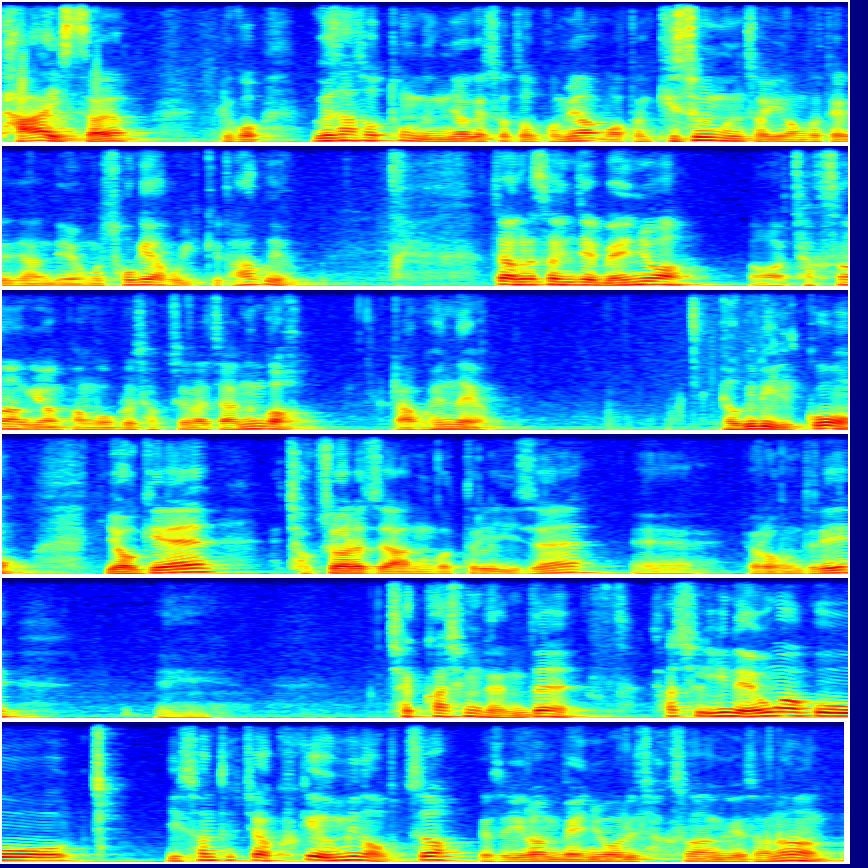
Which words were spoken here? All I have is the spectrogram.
다 있어요. 그리고 의사소통 능력에서도 보면 어떤 기술 문서 이런 것들에 대한 내용을 소개하고 있기도 하고요. 자, 그래서 이제 매뉴얼 어, 작성하기 위한 방법으로 적절하지 않은 거라고 했네요. 여기를 읽고 여기에 적절하지 않은 것들을 이제 예, 여러분들이 예, 체크하시면 되는데 사실 이 내용하고 이 선택지가 크게 의미는 없죠. 그래서 이런 매뉴얼을 작성하기 위해서는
